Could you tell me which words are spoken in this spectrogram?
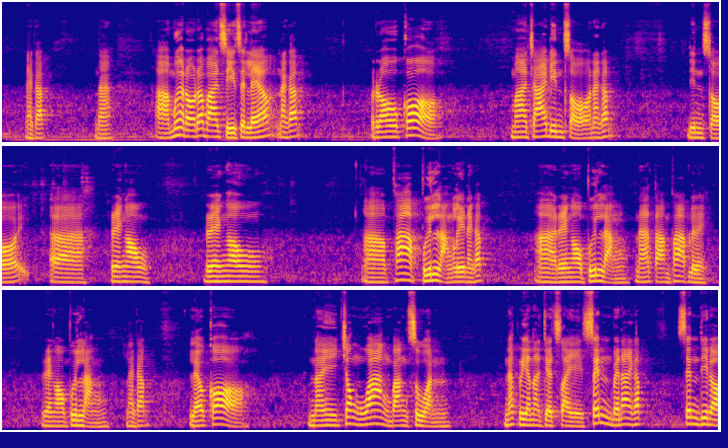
ๆนะครับนะเมื่อเราระบายสีเสร็จแล้วนะครับ เราก็มาใช้ดินสอนะครับ ดินสออแรงเงาแรงเงาภาพพื้นหลังเลยนะครับแรงเงาพื้นหลังนะตามภาพเลย แรงเงาพื้นหลังนะครับ แล้วก็ในช่องว่างบางส่วน นักเรียนอาจจะใส่เส้นไปได้ครับ เส้นที่เรา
